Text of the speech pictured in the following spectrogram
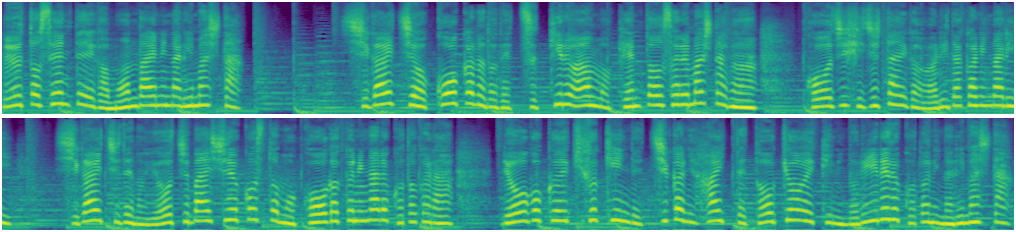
ルート選定が問題になりました。市街地を高架などで突っ切る案も検討されましたが、工事費自体が割高になり、市街地での用地買収コストも高額になることから、両国駅付近で地下に入って東京駅に乗り入れることになりました。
